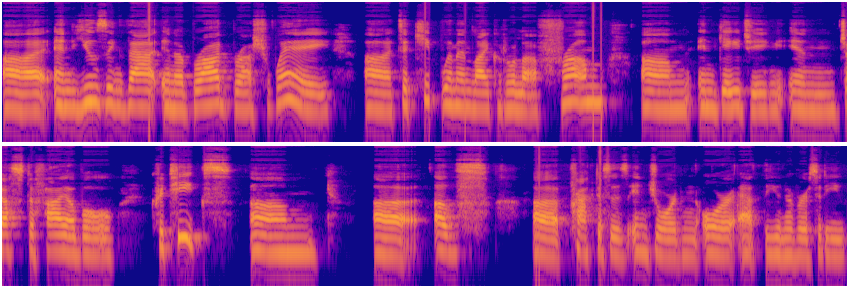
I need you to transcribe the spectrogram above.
uh, and using that in a broad brush way uh, to keep women like Rula from um, engaging in justifiable critiques um, uh, of uh, practices in Jordan or at the university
